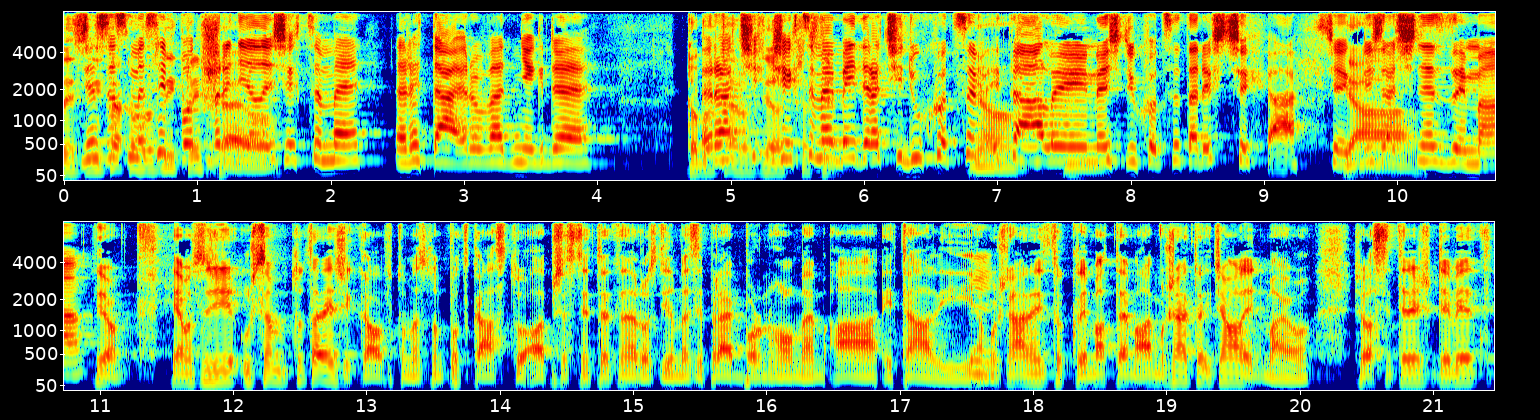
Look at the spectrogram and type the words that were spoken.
že jsme si potvrdili, kliše, že chceme retírovat někde to radši, rozdíl, že chceme přesně. být radši důchodce v jo. Itálii, hmm. než důchodce tady v Čechách. Že Já, když začne zima. Jo, já musím říct, že už jsem to tady říkal v tomhle podcastu, ale přesně to je ten rozdíl mezi právě Bornholmem a Itálií. Hmm. A možná není to klimatem, ale možná je to i těma lidma, jo. Že vlastně ty jdeš 9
